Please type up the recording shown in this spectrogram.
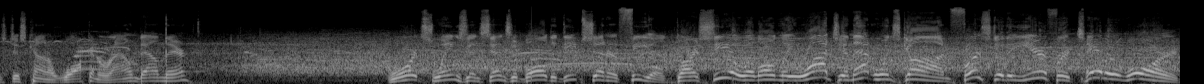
is just kind of walking around down there. Ward swings and sends a ball to deep center field. Garcia will only watch, and that one's gone. First of the year for Taylor Ward.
